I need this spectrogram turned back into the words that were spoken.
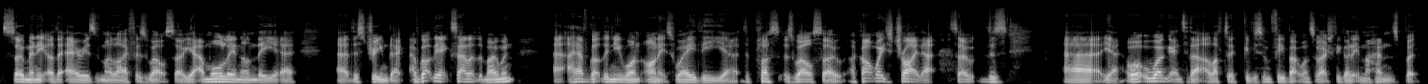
so many other areas of my life as well. So yeah, I'm all in on the uh, uh, the Stream Deck. I've got the XL at the moment. Uh, I have got the new one on its way, the uh, the Plus as well. So I can't wait to try that. So there's, uh, yeah, we won't get into that. I'll have to give you some feedback once I've actually got it in my hands. But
